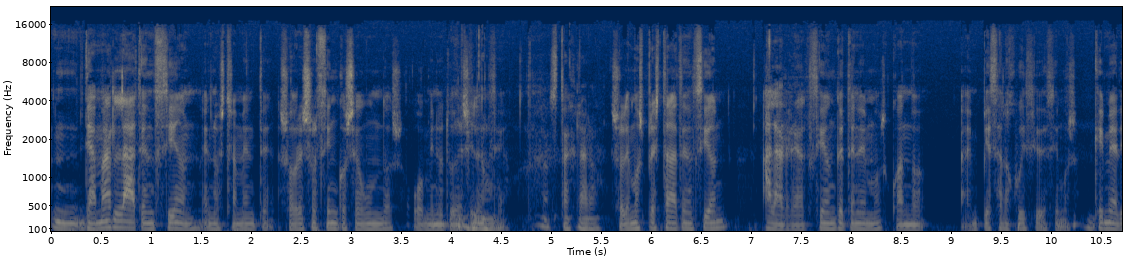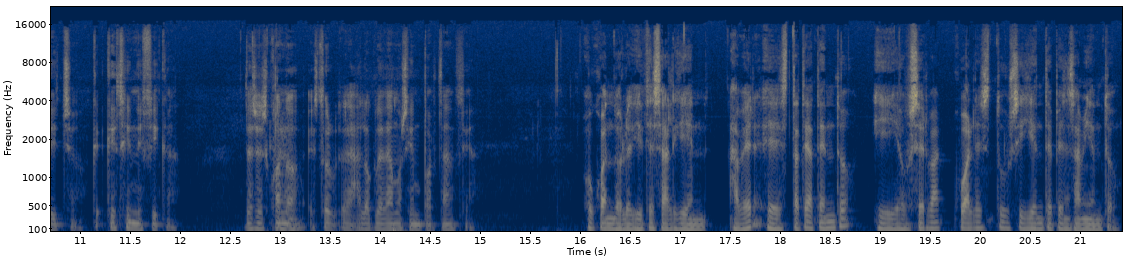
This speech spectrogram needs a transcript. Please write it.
mm, llamar la atención en nuestra mente sobre esos cinco segundos o un minuto de silencio. Está claro. Solemos prestar atención a la reacción que tenemos cuando empieza el juicio y decimos, ¿qué me ha dicho? ¿Qué, significa? Entonces es cuando esto a lo que le damos importancia. O cuando le dices a alguien, a ver, estate atento y observa cuál es tu siguiente pensamiento.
